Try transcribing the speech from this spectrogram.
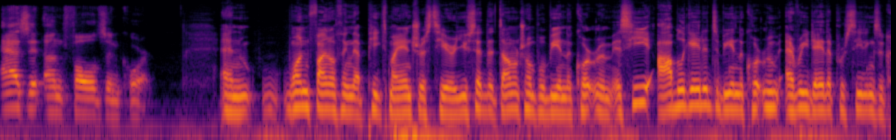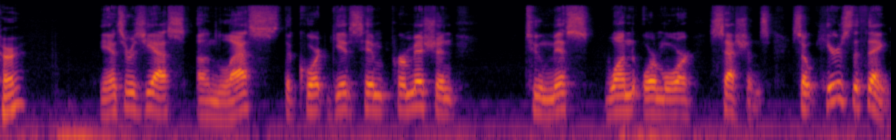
as it unfolds in court. And one final thing that piqued my interest here you said that Donald Trump will be in the courtroom. Is he obligated to be in the courtroom every day that proceedings occur? The answer is yes, unless the court gives him permission to miss one or more sessions. So here's the thing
